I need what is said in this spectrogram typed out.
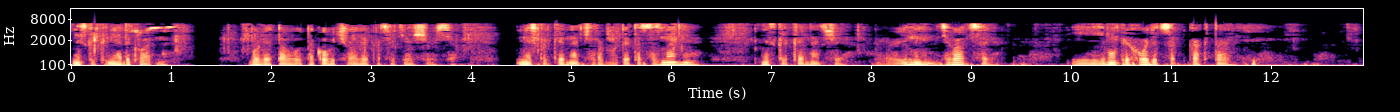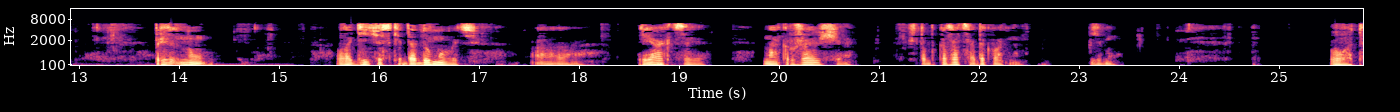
несколько неадекватно. Более того, такого человека, светящегося, несколько иначе работает осознание, несколько иначе э, иные мотивации, и ему приходится как-то ну, логически додумывать э, реакции на окружающее, чтобы казаться адекватным ему. Вот.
